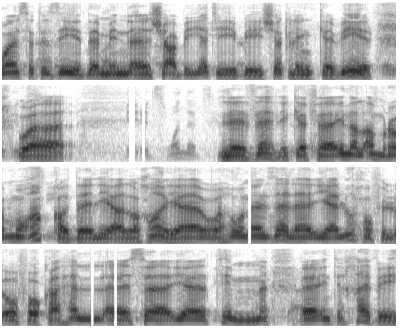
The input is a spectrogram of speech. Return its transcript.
وستزيد من شعبيته بشكل كبير. و لذلك فإن الأمر معقد للغاية وهو ما زال يلوح في الأفق. هل سيتم انتخابه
